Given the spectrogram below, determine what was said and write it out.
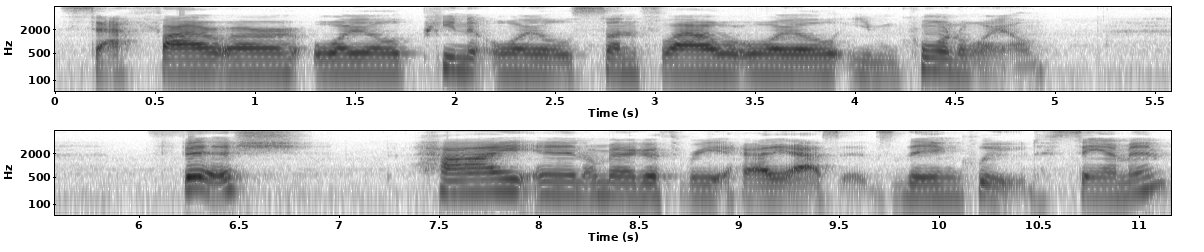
safflower oil, peanut oil, sunflower oil, even corn oil. Fish, high in omega 3 fatty acids. They include salmon,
